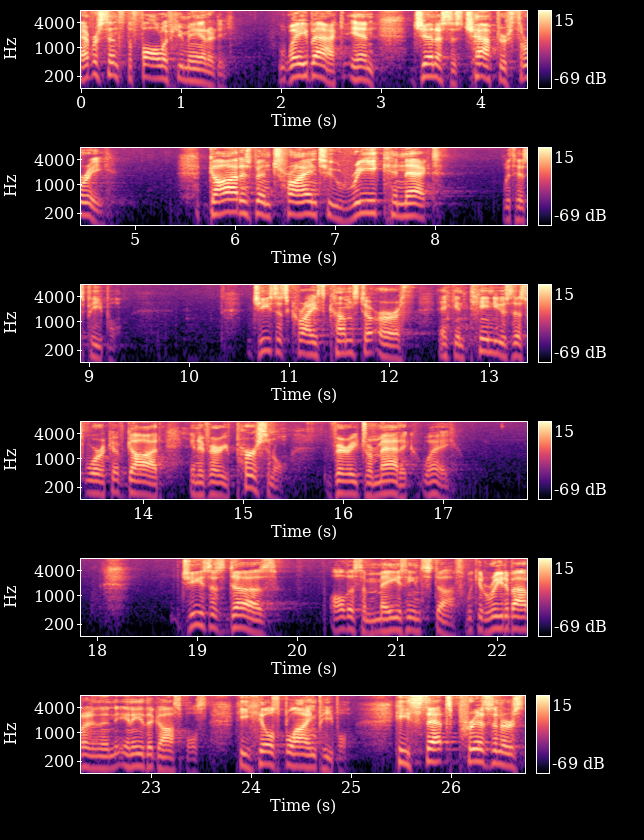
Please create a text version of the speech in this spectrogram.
ever since the fall of humanity, way back in Genesis chapter 3, God has been trying to reconnect with his people. Jesus Christ comes to earth and continues this work of God in a very personal, very dramatic way. Jesus does all this amazing stuff. We could read about it in any of the Gospels. He heals blind people. He sets prisoners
